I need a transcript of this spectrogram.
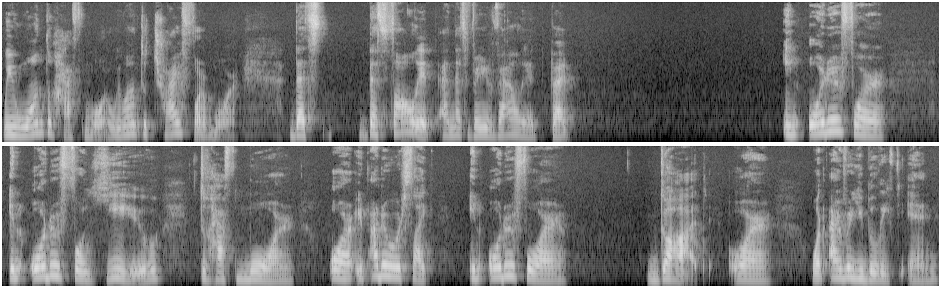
we want to have more, we want to try for more. That's that's solid and that's very valid. But in order for in order for you to have more, or in other words, like in order for God or whatever you believe in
